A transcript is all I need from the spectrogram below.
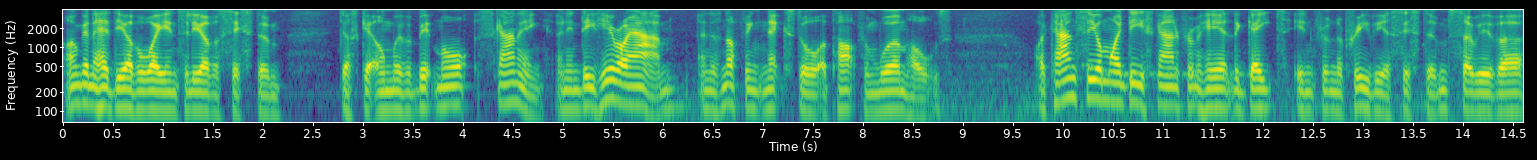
I'm going to head the other way into the other system just get on with a bit more scanning. And indeed, here I am, and there's nothing next door apart from wormholes. I can see on my D-scan from here the gate in from the previous system, so if uh,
